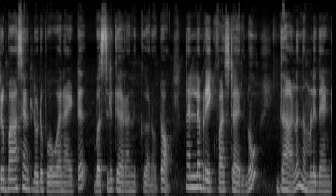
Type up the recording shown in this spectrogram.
കൃപാസനത്തിലോട്ട് പോകാനായിട്ട് ബസ്സിൽ കയറാൻ നിൽക്കുകയാണ് കേട്ടോ. നല്ല ബ്രേക്ക്ഫാസ്റ്റ് ആയിരുന്നു. ഇതാണ് നമ്മളിതേണ്ട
